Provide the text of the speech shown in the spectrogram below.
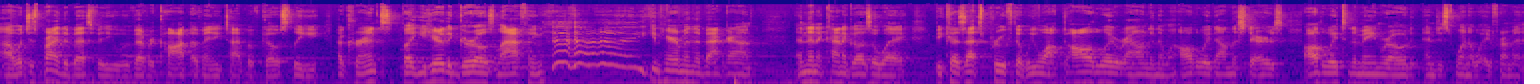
uh, which is probably the best video we've ever caught of any type of ghostly occurrence. But you hear the girls laughing. you can hear them in the background. And then it kind of goes away because that's proof that we walked all the way around and then went all the way down the stairs, all the way to the main road, and just went away from it.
